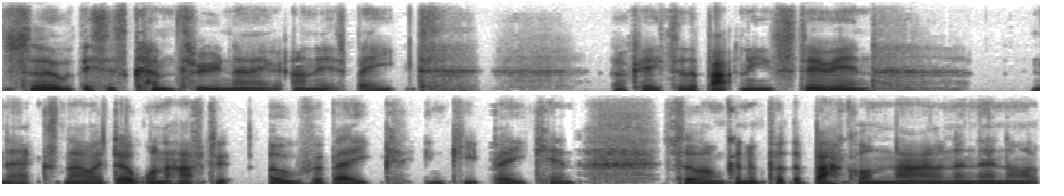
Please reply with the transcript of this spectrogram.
so this has come through now and it's baked. Okay, so the back needs doing next. Now I don't want to have to over bake and keep baking. So I'm going to put the back on now and then I'll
